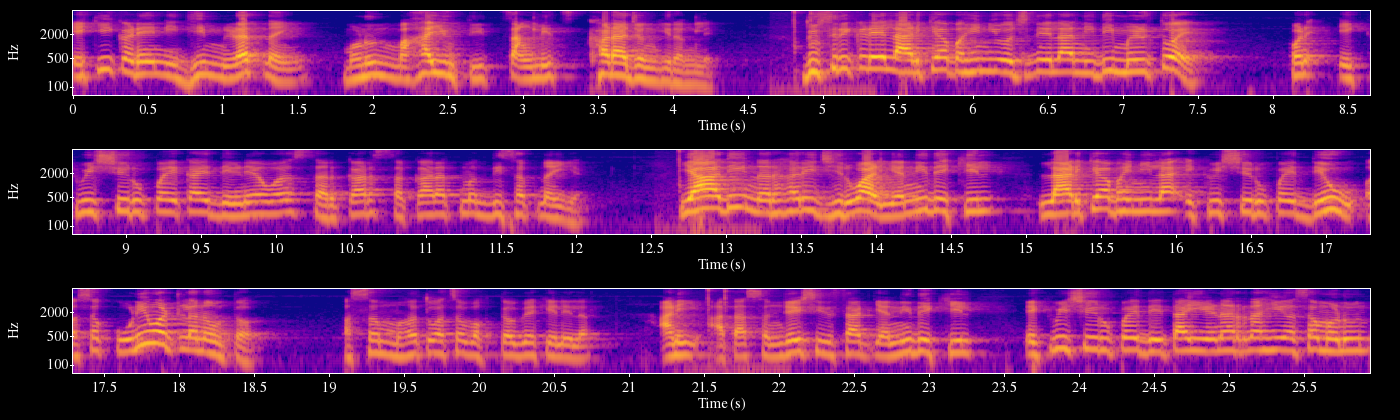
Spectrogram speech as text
एकीकडे निधी मिळत नाही म्हणून महायुतीत चांगलीच खडाजंगी रंगले. दुसरीकडे लाडक्या बहीण योजनेला निधी मिळतोय पण एकवीसशे रुपये काय देण्यावर सरकार सकारात्मक दिसत नाहीये. याआधी नरहरी झिरवाळ यांनी देखील लाडक्या बहिणीला एकवीसशे रुपये देऊ असं कोणी म्हटलं नव्हतं असं महत्वाचं वक्तव्य केलेलं. आणि आता संजय शिरसाट यांनी देखील एकवीसशे रुपये देता येणार नाही असं म्हणून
